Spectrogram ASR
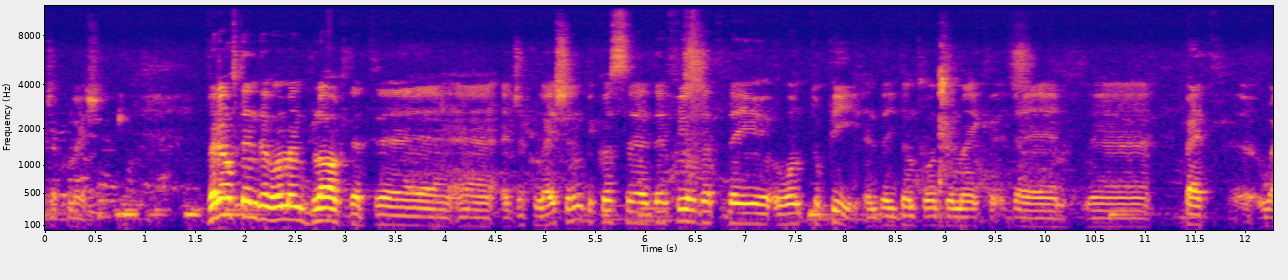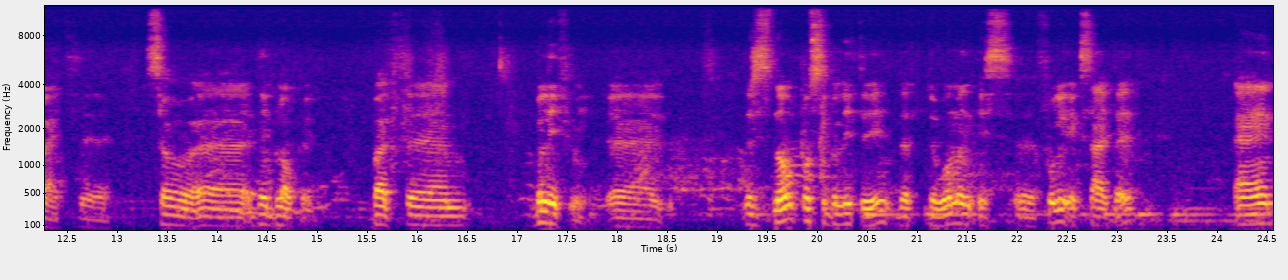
ejaculation. Very often the women block that uh, uh, ejaculation because uh, they feel that they want to pee and they don't want to make the uh, bed uh, wet, uh, so uh, they block it. But um, believe me, uh, there's no possibility that the woman is uh, fully excited and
